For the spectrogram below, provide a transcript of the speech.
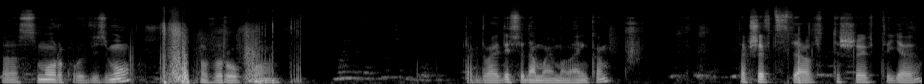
Зараз моркву візьму в руку. Так, давай йди сюди, моя маленька. Так, shift ти shift є.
